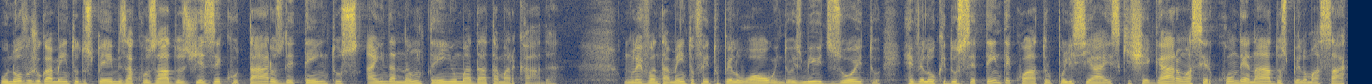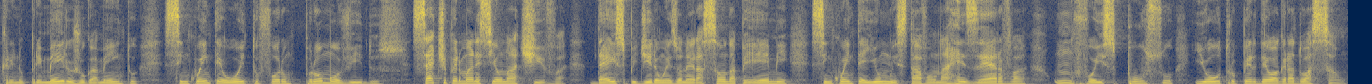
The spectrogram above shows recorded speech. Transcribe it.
o novo julgamento dos PMs acusados de executar os detentos ainda não tem uma data marcada. Um levantamento feito pelo UOL em 2018 revelou que dos 74 policiais que chegaram a ser condenados pelo massacre no primeiro julgamento, 58 foram promovidos. Sete permaneciam na ativa, 10 pediram exoneração da PM, 51 estavam na reserva, um foi expulso e outro perdeu a graduação.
